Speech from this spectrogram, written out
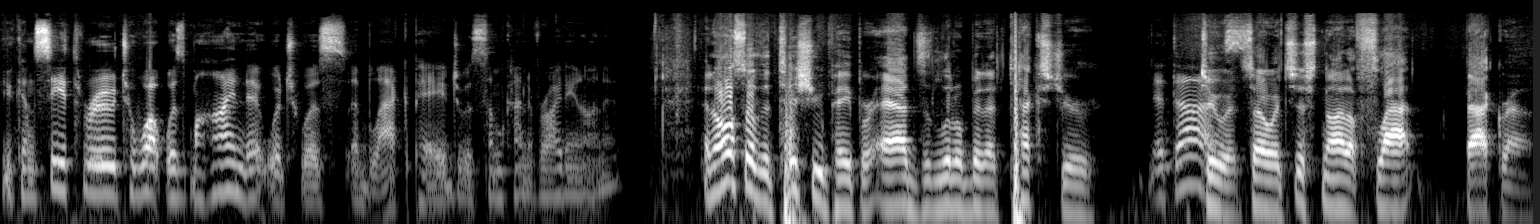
You can see through to what was behind it, which was a black page with some kind of writing on it. And also the tissue paper adds a little bit of texture it does. to it, so it's just not a flat background.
